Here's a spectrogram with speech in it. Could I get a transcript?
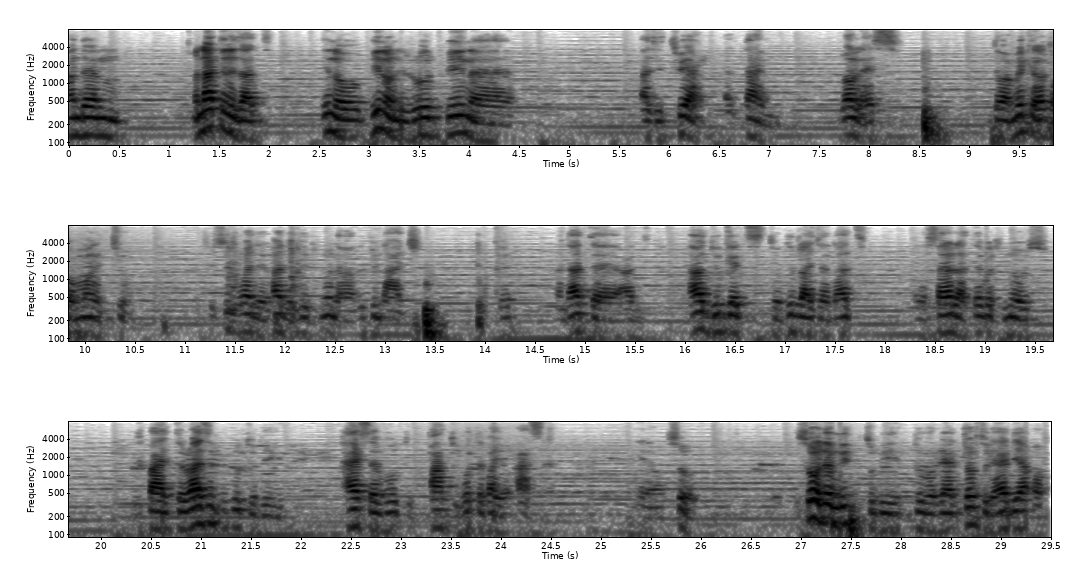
And then another thing is that, you know, being on the road, being uh, as it were at the time, lawless, they were making a lot of money too. You see why they how they live, you know they are living large. Okay. And that uh, and how do you get to live large like that in a salary that everybody knows? Is by terrorizing people to the highest level to part to whatever you ask. You know, so some of them need to be to readjust to the idea of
